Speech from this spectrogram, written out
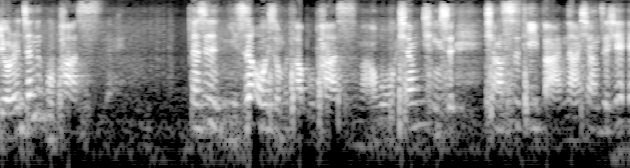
有人真的不怕死哎，但是你知道为什么他不怕死吗？我相信是像斯蒂凡呐，像这些。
